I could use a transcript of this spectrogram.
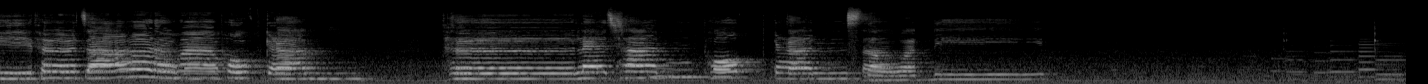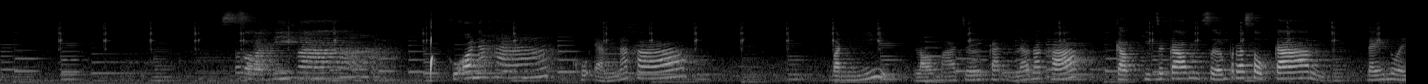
ดีเธอจ้าเรามาพบกัน เธอและฉันพบกันสวัสดีสวัสดีค่ะ ครูอ้อนนะคะ ครูแอมนะคะ วันนี้เรามาเจอกันอีกแล้วนะคะ กับกิจกรรมเสริมประสบการณ์ ในหน่วย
